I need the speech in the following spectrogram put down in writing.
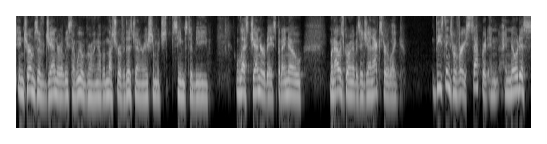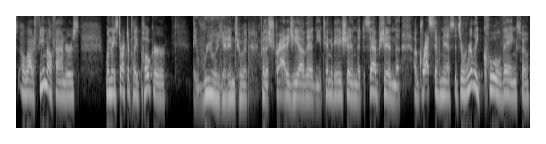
in terms of gender, at least how we were growing up, I'm not sure for this generation, which seems to be less gender based, but I know when I was growing up as a Gen Xer, like these things were very separate. And I notice a lot of female founders, when they start to play poker, they really get into it for the strategy of it, the intimidation, the deception, the aggressiveness. It's a really cool thing. So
